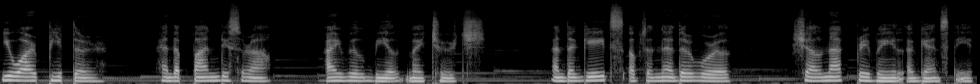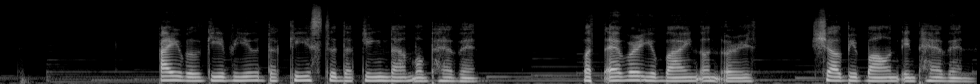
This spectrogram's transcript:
You are Peter, and upon this rock I will build my church and the gates of the netherworld shall not prevail against it. I will give you the keys to the kingdom of heaven. Whatever you bind on earth shall be bound in heaven,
